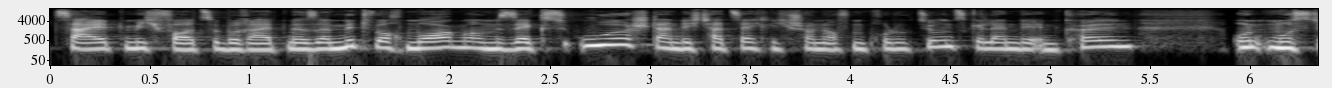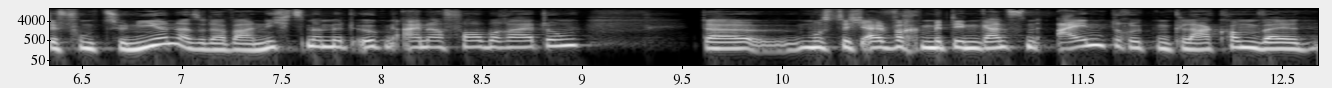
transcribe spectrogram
Zeit, mich vorzubereiten. Also am Mittwochmorgen um 6 Uhr stand ich tatsächlich schon auf dem Produktionsgelände in Köln und musste funktionieren. Also da war nichts mehr mit irgendeiner Vorbereitung. Da musste ich einfach mit den ganzen Eindrücken klarkommen, weil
